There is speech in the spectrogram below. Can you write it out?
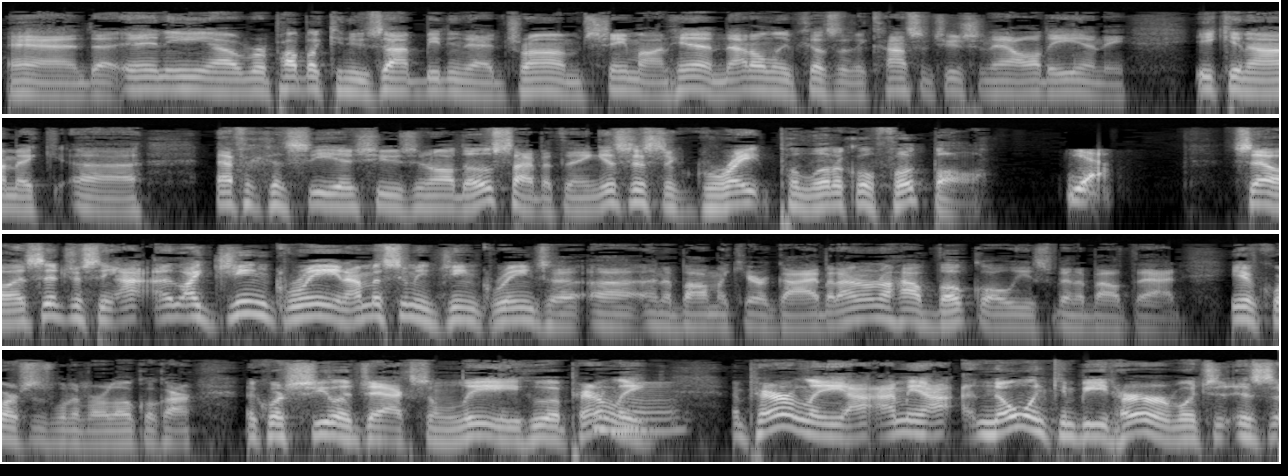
and uh, any uh, Republican who's not beating that drum, shame on him. Not only because of the constitutionality and the economic uh, efficacy issues and all those type of things. It's just a great political football. Yeah, so it's interesting. I, I, like Gene Green. I'm assuming Gene Green's a, uh, an Obamacare guy, but I don't know how vocal he's been about that. He, of course, is one of our local car. Of course, Sheila Jackson Lee, who apparently, mm-hmm. apparently, I, I mean, I, no one can beat her, which is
